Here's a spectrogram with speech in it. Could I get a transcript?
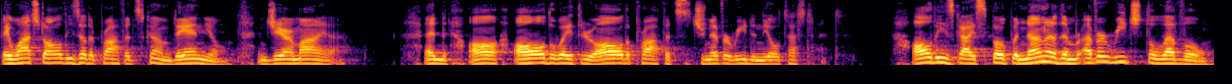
they watched all these other prophets come Daniel and Jeremiah, and all, all the way through, all the prophets that you never read in the Old Testament. All these guys spoke, but none of them ever reached the level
